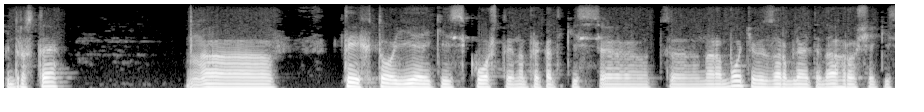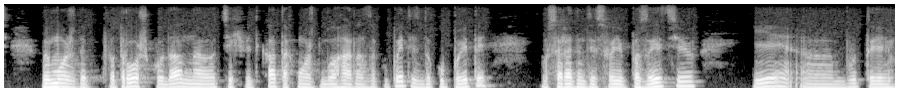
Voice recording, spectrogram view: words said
підросте. Тих, хто є якісь кошти, наприклад, якісь е, от, е, на роботі ви заробляєте да, гроші якісь, ви можете потрошку да, на цих відкатах можете гарно закупитись, докупити, усереднити свою позицію і е, бути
